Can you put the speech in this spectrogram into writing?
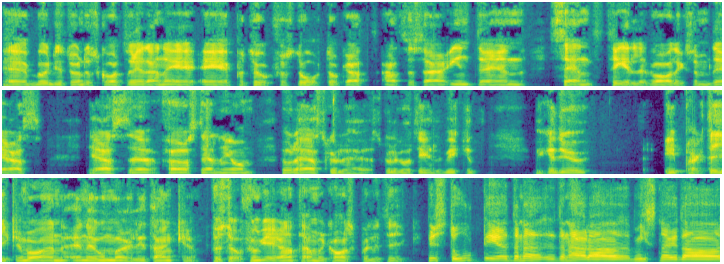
Eh, budgetunderskott redan är, är på tok för stort och att, att så säga, inte en cent till var liksom deras, deras eh, föreställning om hur det här skulle, skulle gå till. Vilket, vilket ju i praktiken var en, en omöjlig tanke. För så fungerar inte amerikansk politik. Hur stort är den här, den här eh, missnöjda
